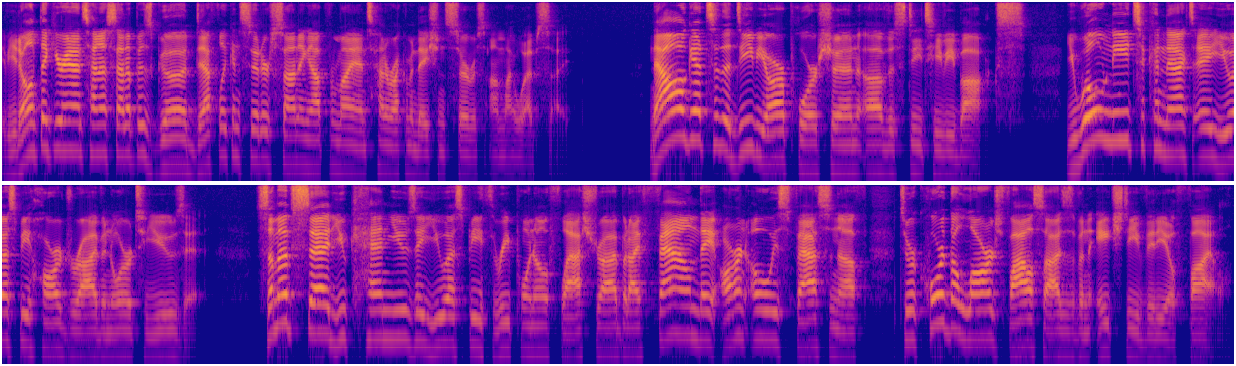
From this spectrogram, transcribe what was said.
If you don't think your antenna setup is good, definitely consider signing up for my antenna recommendation service on my website. Now I'll get to the DVR portion of this DTV box. You will need to connect a USB hard drive in order to use it. Some have said you can use a USB 3.0 flash drive, but I found they aren't always fast enough to record the large file sizes of an HD video file.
